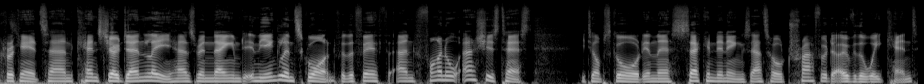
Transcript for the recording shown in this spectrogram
Cricket and Kent's Joe Denley has been named in the England squad for the fifth and final Ashes test. He top scored in their second innings at Old Trafford over the weekend,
